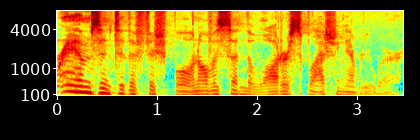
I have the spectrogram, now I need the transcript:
rams into the fishbowl, and all of a sudden the water's splashing everywhere.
